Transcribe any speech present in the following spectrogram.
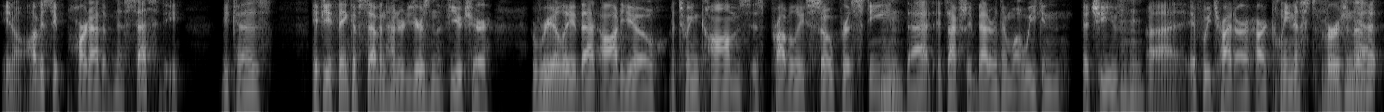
you know, obviously part out of necessity because if you think of 700 years in the future, really that audio between comms is probably so pristine that it's actually better than what we can achieve Mhm. uh, if we tried our, our cleanest version of it.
